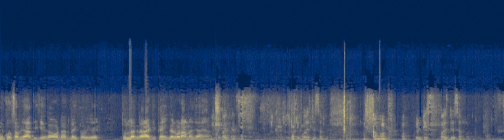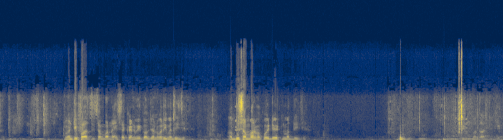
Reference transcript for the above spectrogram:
उनको समझा दीजिएगा ऑर्डर नहीं तो ये तो लग रहा है कि कहीं गड़बड़ा ना जाए हमको December. Twenty-first December. Twenty first दिसंबर नहीं सेकेंड वीक ऑफ़ जनवरी में दीजिए। अब दिसंबर में कोई डेट मत दीजिए। बता दीजिए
